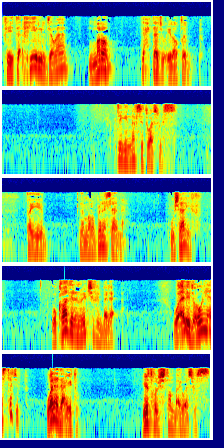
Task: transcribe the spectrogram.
في تأخير الجواب مرض يحتاج إلى طب. تيجي النفس توسوس. طيب لما ربنا سامع وشايف وقادر إنه يكشف البلاء. وقال ادعوني أستجب. وأنا دعيته. يدخل الشيطان بقى يوسوس.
